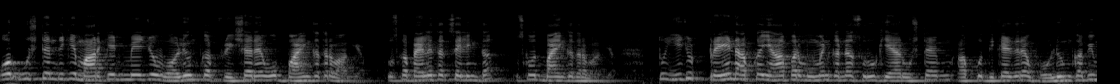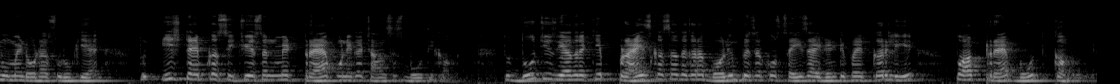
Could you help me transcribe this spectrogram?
और उस टाइम देखिए मार्केट में जो वॉल्यूम का प्रेशर है, वो बाइंग की तरफ़ आ गया। उसका पहले तक सेलिंग था, उसके बाद बाइंग की तरफ़ आ गया। तो ये जो ट्रेंड आपका यहाँ पर मूवमेंट करना शुरू किया है उस टाइम आपको दिखाई दे रहा है वॉल्यूम का भी मूवमेंट होना शुरू किया है तो इस टाइप का सिचुएशन में ट्रैप होने का चांसेस बहुत ही कम है। तो दो चीज़ याद रखिए प्राइस का साथ अगर आप वॉल्यूम प्रेशर को सही से आइडेंटिफाई कर लिए तो आप ट्रैप बहुत कम होंगे।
